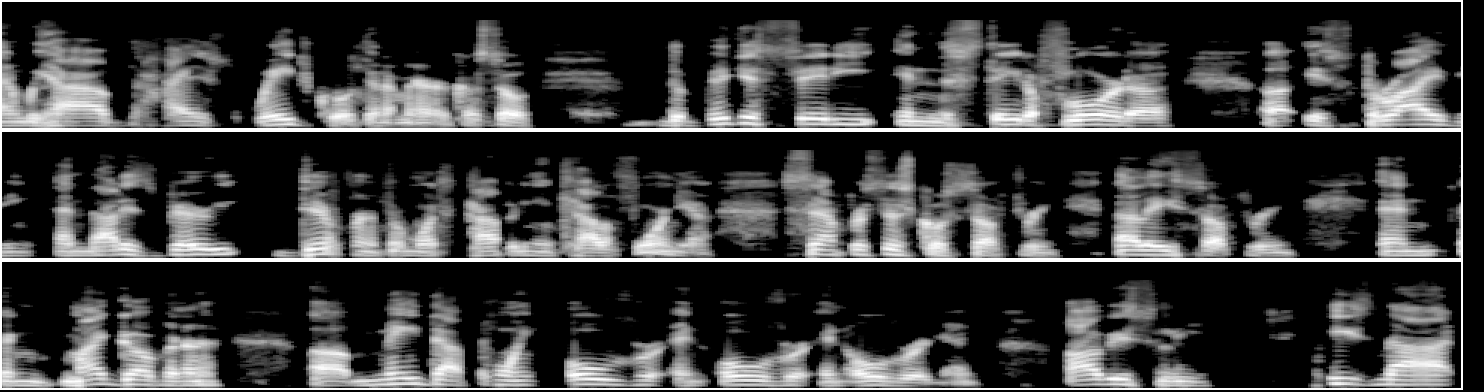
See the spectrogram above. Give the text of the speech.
and we have the highest wage growth in America. So the biggest city in the state of Florida uh, is thriving, and that is very different from what's happening in California. San Francisco suffering, LA suffering, and and my governor uh, made that point over and over and over again. Obviously, he's not.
